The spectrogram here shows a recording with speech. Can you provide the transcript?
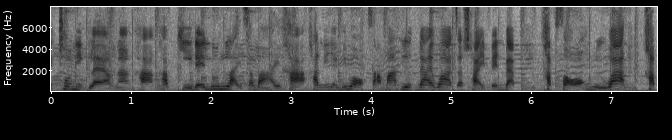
Actronic แล้วนะคะ ขับขี่ได้ลื่นไหลสบายค่ะ คันนี้อย่างที่บอกสามารถเลือกได้ว่าจะใช้เป็นแบบ ขับ 2 หรือว่าขับ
